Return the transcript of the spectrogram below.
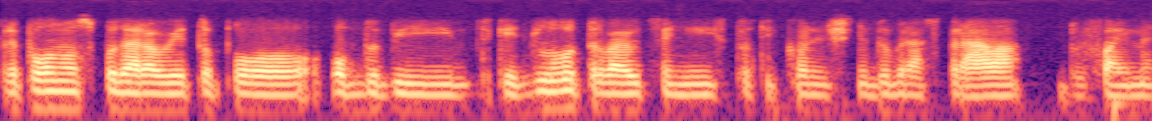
Pre polnohospodárov je to po období takej dlhotrvajúcej neistoty konečne dobrá správa, dúfajme.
